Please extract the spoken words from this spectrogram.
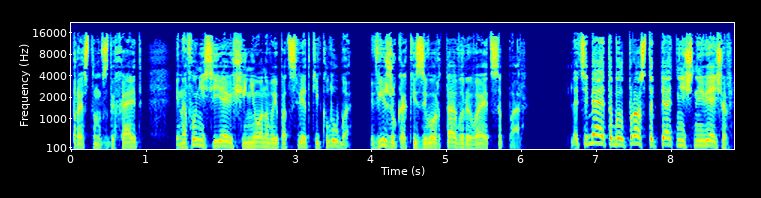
Престон вздыхает, и на фоне сияющей неоновой подсветки клуба вижу, как из его рта вырывается пар. Для тебя это был просто пятничный вечер,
